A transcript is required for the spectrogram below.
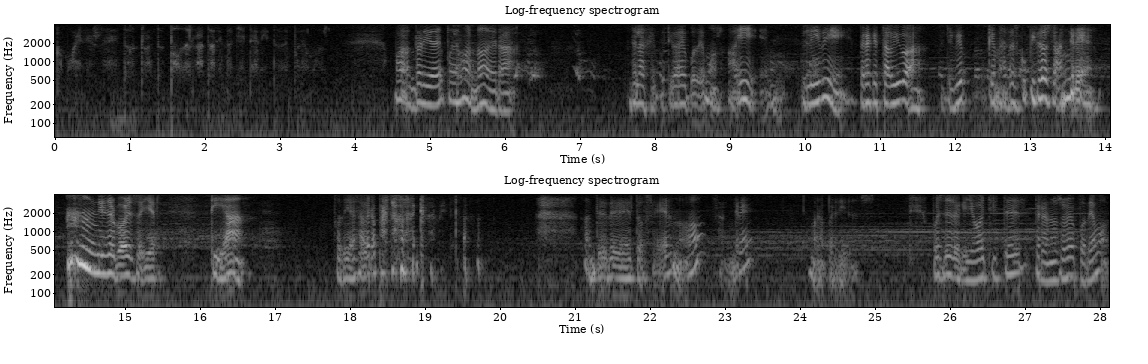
¿Cómo eres, eh? Todo el rato, todo el rato haciendo chistecitos de Podemos. Bueno, en realidad de Podemos no, de la, de la ejecutiva de Podemos. Ay, em, Libby, espera que está viva. Libby, que me has escupido sangre. Dice el pobre Sawyer. Tía, podrías haber apartado la cabeza antes de toser, ¿no? Sangre. Bueno, perdidos. Pues eso, que llevo chistes, pero no sobre Podemos,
